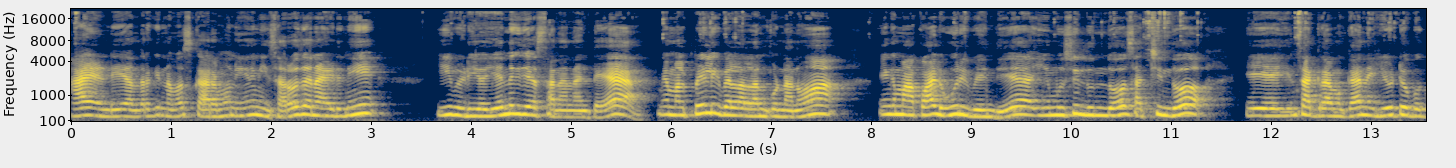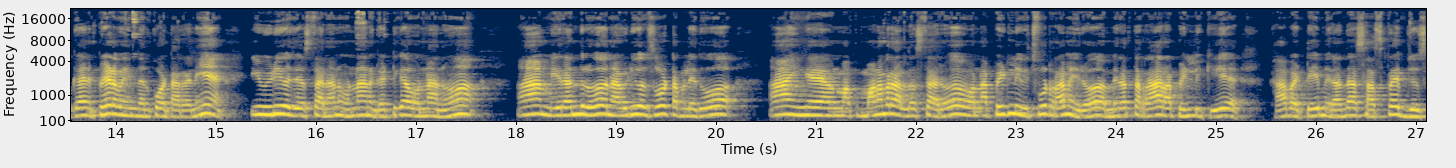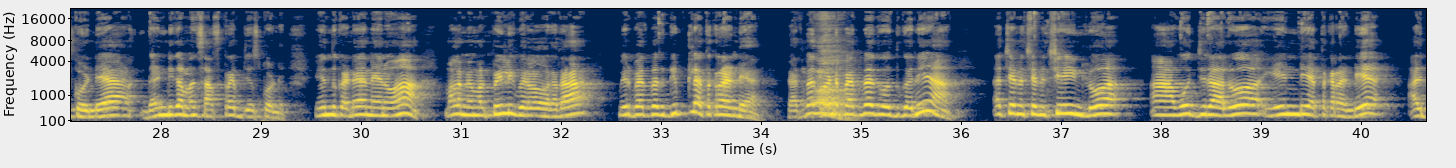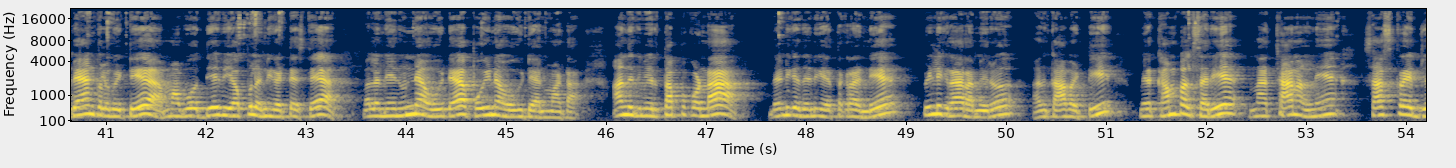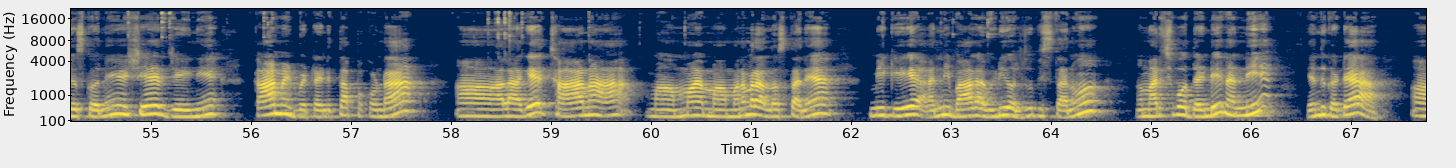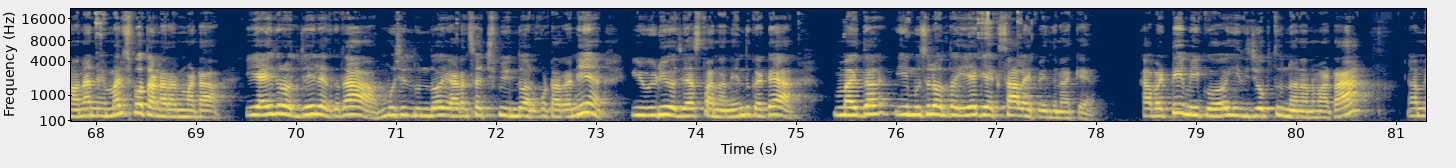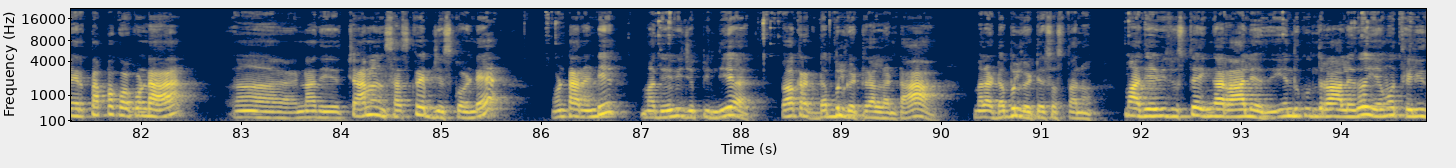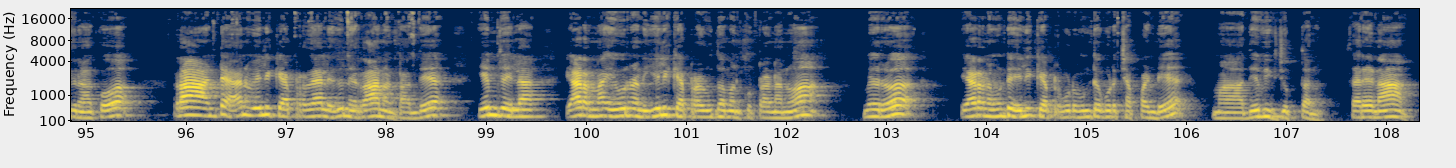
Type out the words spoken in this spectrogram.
Hi అండి అందరికీ నమస్కారము. నేను మీ సరోజ నాయుడిని ఈ వీడియో ఎందుకు చేస్తానంటే మిమ్మల్ని పెళ్ళికి వెళ్ళాలనుకున్నాను. ఇంకా మా కాళ్ళు ఊరికి పోయింది. ఈ ముసిల్ది ఉందో సచ్చిందో ఈ ఇన్స్టాగ్రామ్కి కానీ యూట్యూబ్కి కానీ పీడమైంది అనుకుంటారని ఈ వీడియో చేస్తానని ఉన్నాను గట్టిగా ఉన్నాను. మీరందరూ నా వీడియోలు చూడటం లేదు. ఇంకే మాకు మనమరాళ్ళు వస్తారు. నా పెళ్ళి చూడరా మీరు? మీరంతా రారా పెళ్ళికి? కాబట్టి మీరందరూ సబ్స్క్రైబ్ చేసుకోండి. దండిగా మంది సబ్స్క్రైబ్ చేసుకోండి. ఎందుకంటే నేను మళ్ళీ మిమ్మల్ని పెళ్ళికి వెళ్ళాలి కదా. మీరు పెద్ద పెద్ద గిఫ్ట్లు ఎతకరండి. పెద్ద పెద్ద అంటే పెద్ద పెద్ద వద్దు కానీ చిన్న చిన్న చైన్లు వజ్రాలు ఎండి ఎతకరండి. అది బ్యాంకులో పెట్టి మా ఓ దేవి అప్పులన్నీ కట్టేస్తే మళ్ళీ నేనున్నా ఒకటే పోయినా ఒకటే అనమాట అందుకు మీరు తప్పకుండా దండిగా దండిగా ఎత్తకరండి. పెళ్ళికి రారా మీరు? అది కాబట్టి మీరు కంపల్సరీ నా ఛానల్ని సబ్స్క్రైబ్ చేసుకొని షేర్ చేయని కామెంట్ పెట్టండి తప్పకుండా. అలాగే చాలా మా అమ్మ మా మనమరాళ్ళు వస్తానే మీకు అన్నీ బాగా వీడియోలు చూపిస్తాను. మర్చిపోద్దండి నన్ను. ఎందుకంటే నన్ను మర్చిపోతున్నారనమాట ఈ ఐదు రోజులు చేయలేదు కదా ముసిలిందో ఎడ చచ్చిపోయిందో అనుకుంటారని ఈ వీడియో చేస్తాను ఎందుకంటే మా ఈ ముసలితో ఏకి ఎక్సాల్ అయిపోయింది నాకే. కాబట్టి మీకు ఇది చెప్తున్నాను అనమాట మీరు తప్పకోకుండా నాది ఛానల్ని సబ్స్క్రైబ్ చేసుకోండి. ఉంటానండి. మా దేవి చెప్పింది డోకరాకి డబ్బులు కట్టిరాలంట. మళ్ళీ డబ్బులు కట్టేసి వస్తాను. మా దేవి చూస్తే ఇంకా రాలేదు. ఎందుకు రాలేదో ఏమో తెలియదు నాకు. రా అంటే నువ్వు హెలికాప్టర్ రాలేదు నేను రానంటాంది ఏం చేయలే? ఏడన్నా ఎవరు నన్ను హెలికాప్టర్ అడుగుదాం అనుకుంటున్నాను. మీరు ఏడన ఉంటే హెలికాప్టర్ కూడా ఉంటే కూడా చెప్పండి. మా దేవికి చెప్తాను. సరేనా?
